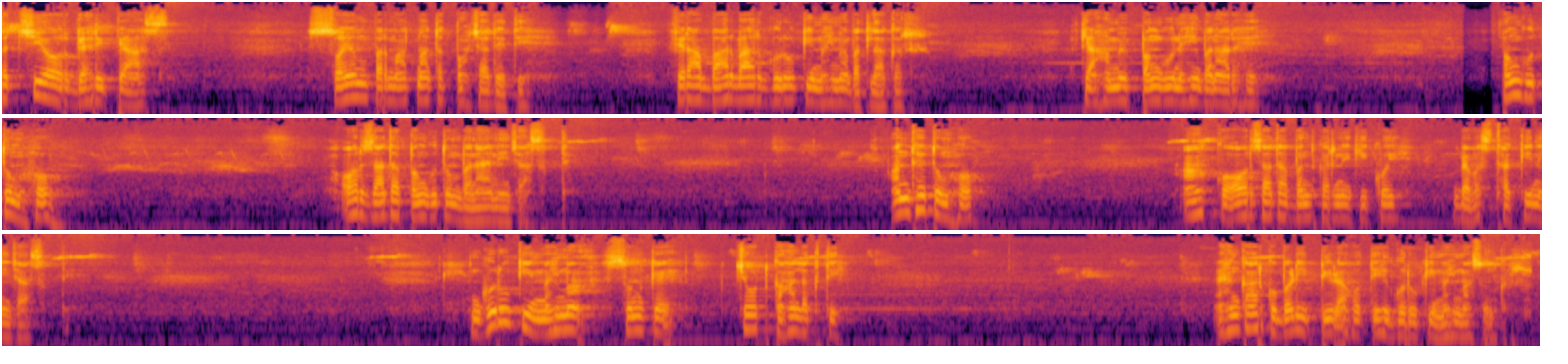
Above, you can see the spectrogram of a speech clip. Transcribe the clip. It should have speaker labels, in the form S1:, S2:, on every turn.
S1: सच्ची और गहरी प्यास स्वयं परमात्मा तक पहुँचा देती है। फिर आप बार बार गुरु की महिमा बतलाकर, क्या हमें पंगु नहीं बना रहे? पंगु तुम हो, और ज़्यादा पंगु तुम बनाए नहीं जा सकते। अंधे तुम हो, आँख को और ज़्यादा बंद करने की कोई व्यवस्था की नहीं जा सकती। गुरु की महिमा सुन के चोट कहाँ लगती? अहंकार को बड़ी पीड़ा होती है गुरु की महिमा सुनकर।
